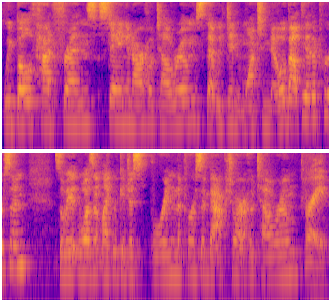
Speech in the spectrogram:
we both had friends staying in our hotel rooms that we didn't want to know about the other person. So it wasn't like we could just bring the person back to our hotel room. right?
